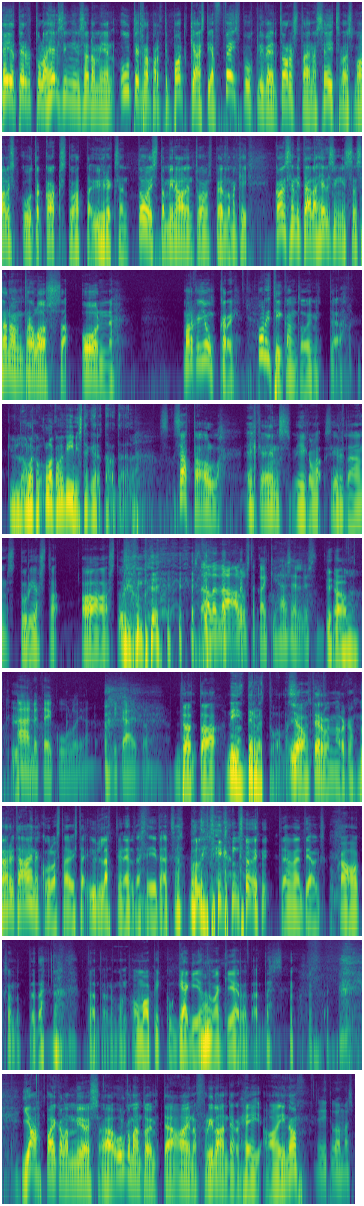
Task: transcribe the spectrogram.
Hei ja tervetuloa Helsingin Sanomien uutisraportti podcast ja Facebook-liveen torstaina 7. maaliskuuta 2019. Minä olen Tuomas Peltomäki. Kanssani täällä Helsingissä Sanomatalossa on Marko Junkkari, politiikan toimittaja. Kyllä, ollaanko, ollaanko me viimeistä kertaa täällä? S- saattaa olla. Ehkä ensi viikolla siirrytään studiosta A studion B. Sitten aloitetaan alusta kaikki häsellys. Joo, No. kyllä. Äänet ei kuulu ja mikä ei toimi. Tota, Niin, tervetuloa. Joo, terve Marko. Mä yritän aina kuulostaa yhtä yllättyneeltä siitä, että sä oot politiikan toimittaja. Mä en tiedä, onko kukaan hoksannut tätä. Tämä on mun oma pikku gagi, jota mä kierrätän tässä. Ja paikalla myös uh, ulkomaan toimittaja Aino Frilander. Hei Aino. Hei Tuomas,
